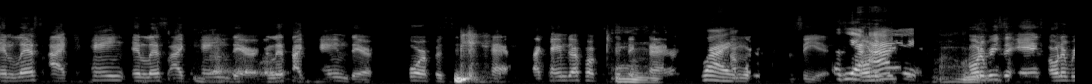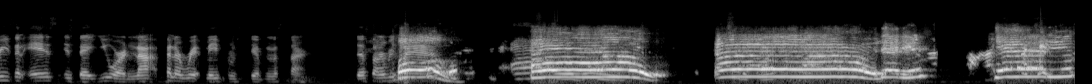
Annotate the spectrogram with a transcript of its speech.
unless I came unless I came there, unless I came there for a specific task. I came there for a specific Mm. task. Right. I'm going to see it. 'Cause, Yeah, Only- I Only reason is only reason is is that you are not gonna rip me from Steve in the stern. That's the only reason. Oh, Ask oh, oh, that is, there it is,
